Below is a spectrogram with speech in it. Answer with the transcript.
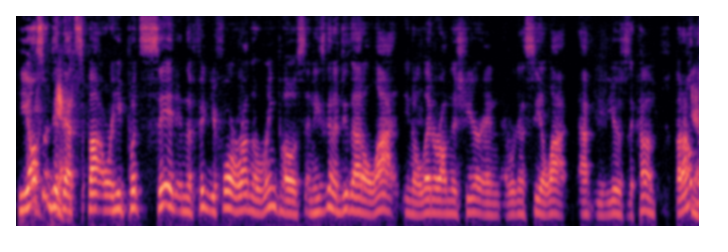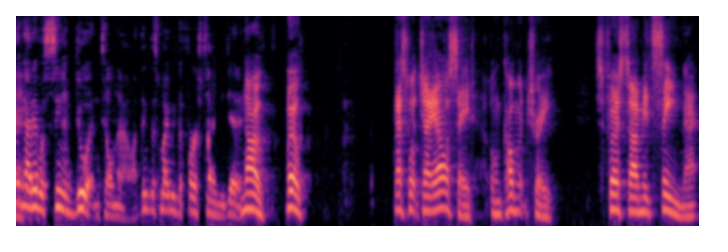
he also did Yeah. that spot where he puts Sid in the figure four around the ring post, and he's going to do that a lot, you know, later on this year, and we're going to see a lot after years to come. But I don't Yeah. think I'd ever seen him do it until now. I think this might be the first time he did it. No, well, that's what Jr. said on commentary. It's the first time he'd seen that.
